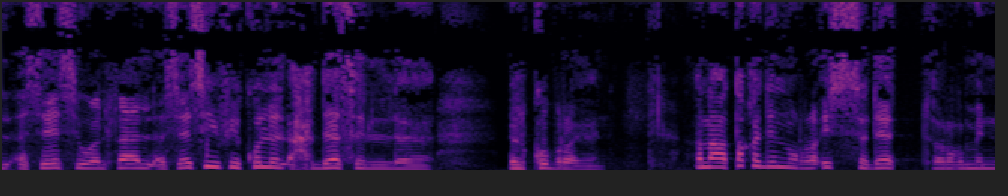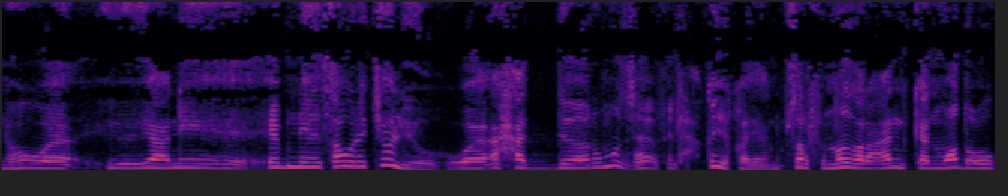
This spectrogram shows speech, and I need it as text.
الأساسي والفاعل الأساسي في كل الأحداث ال- الكبرى يعني. أنا أعتقد أن الرئيس السادات رغم أن هو يعني ابن ثورة يوليو وأحد رموزها في الحقيقة يعني بصرف النظر عن كان وضعه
